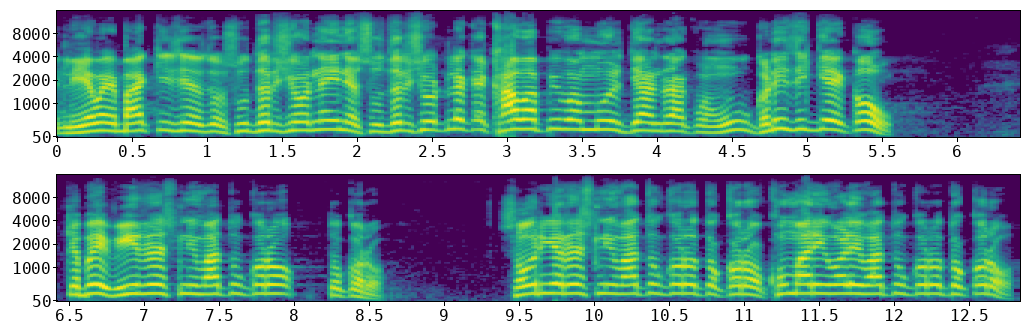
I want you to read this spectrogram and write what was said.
એટલે એવાય બાકી છે. જો સુધરશો નહીં ને, સુધરશો એટલે કે ખાવા પીવા મૂળ ધ્યાન રાખવાનું. હું ઘણી જગ્યાએ કહું કે ભાઈ વીર રસની વાતો કરો તો કરો. શૌર્ય રસની વાતો કરો તો કરો. ખુમારી વાળી વાતો કરો તો કરો.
